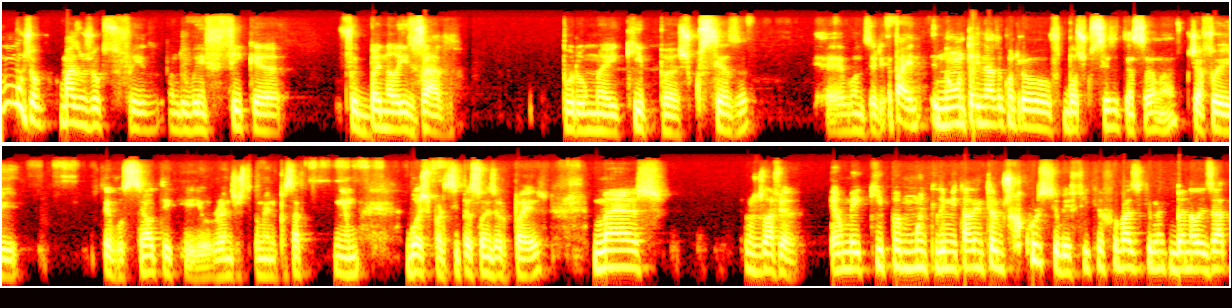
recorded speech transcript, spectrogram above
Um jogo, mais um jogo sofrido, onde o Benfica foi banalizado por uma equipa escocesa. É, vamos dizer, epá, não tenho nada contra o futebol escocês, atenção, é? já foi teve o Celtic e o Rangers também no passado tinham boas participações europeias, mas vamos lá ver, é uma equipa muito limitada em termos de recursos e o Benfica foi basicamente banalizado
